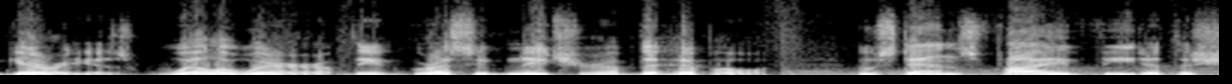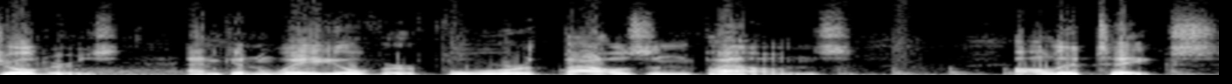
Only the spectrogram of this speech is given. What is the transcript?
Gary is well aware of the aggressive nature of the hippo, who stands five feet at the shoulders and can weigh over 4,000 pounds. All it takes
